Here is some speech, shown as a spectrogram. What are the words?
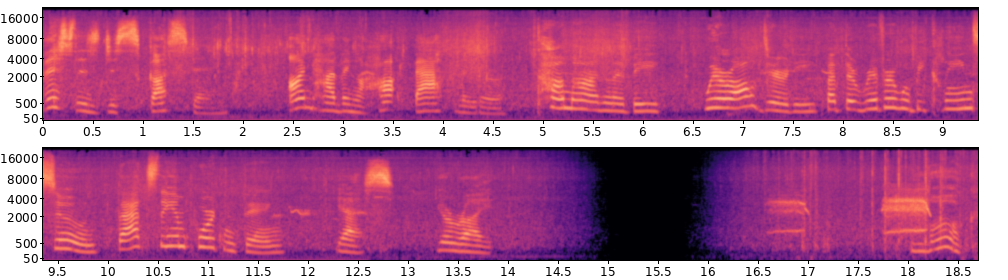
this is disgusting. I'm having a hot bath later. Come on, Libby. We're all dirty, but the river will be clean soon. That's the important thing. Yes, you're right. Look,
